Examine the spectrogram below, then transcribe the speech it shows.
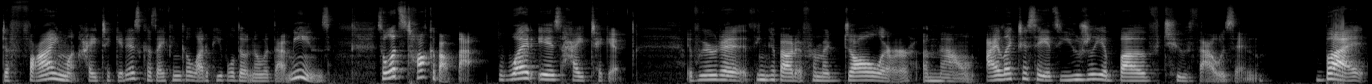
define what high ticket is because I think a lot of people don't know what that means. So let's talk about that. What is high ticket? If we were to think about it from a dollar amount, I like to say it's usually above 2000. But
